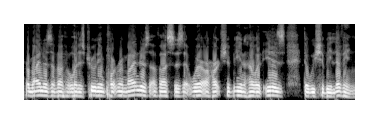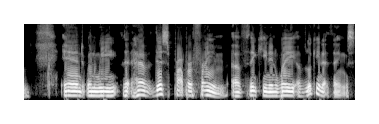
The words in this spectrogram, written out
reminders of, of what is truly important, reminders of us is that where our heart should be and how it is that we should be living. And when we that have this proper frame of thinking and way of looking at things,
